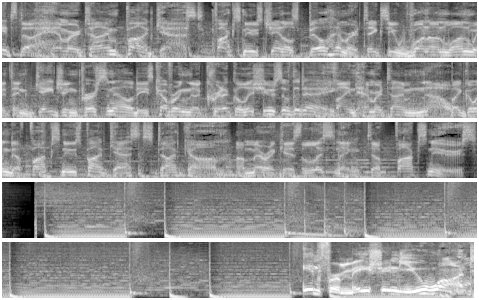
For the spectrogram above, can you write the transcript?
It's the Hammer Time Podcast. Fox News Channel's Bill Hemmer takes you one on one with engaging personalities covering the critical issues of the day. Find Hammer Time now by going to FoxNewsPodcasts.com. America's listening to Fox News. Information you want,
